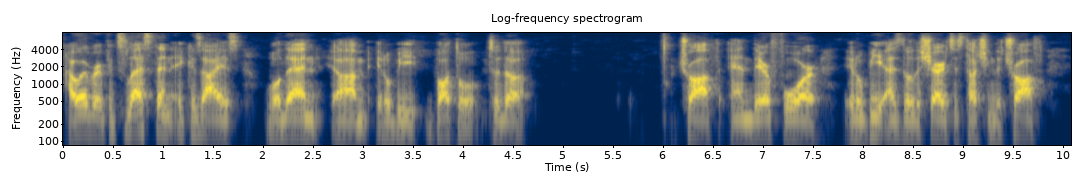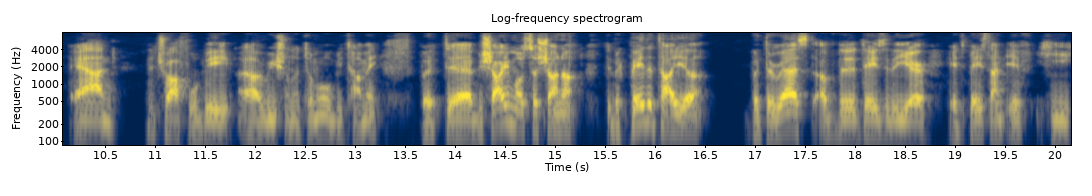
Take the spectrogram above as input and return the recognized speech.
However, if it's less than a kazayis, well then um, it'll be bottle to the trough, and therefore it'll be as though the sheretz is touching the trough, and the trough will be uh, rishon l'tumah will be tame. But uh, b'shari mos hashana the bekpei but the rest of the days of the year, it's based on if he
